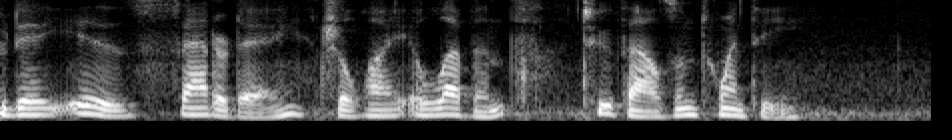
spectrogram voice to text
Today is Saturday, July 11th, 2020.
